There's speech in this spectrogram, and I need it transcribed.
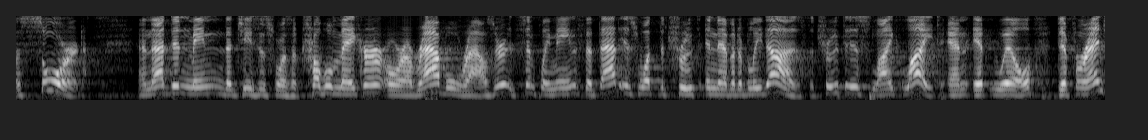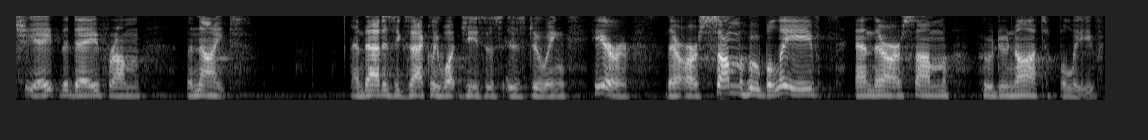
a sword. And that didn't mean that Jesus was a troublemaker or a rabble rouser. It simply means that that is what the truth inevitably does. The truth is like light, and it will differentiate the day from the night. And that is exactly what Jesus is doing here. There are some who believe, and there are some who do not believe.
